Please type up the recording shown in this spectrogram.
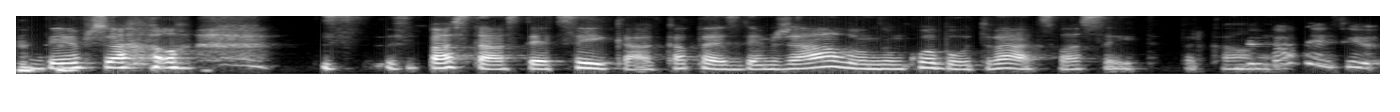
diemžēl. Pastāstiet sīkāk, kāpēc, diemžēl, un, un ko būtu vērts lasīt par kalniem. Patiesībā,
